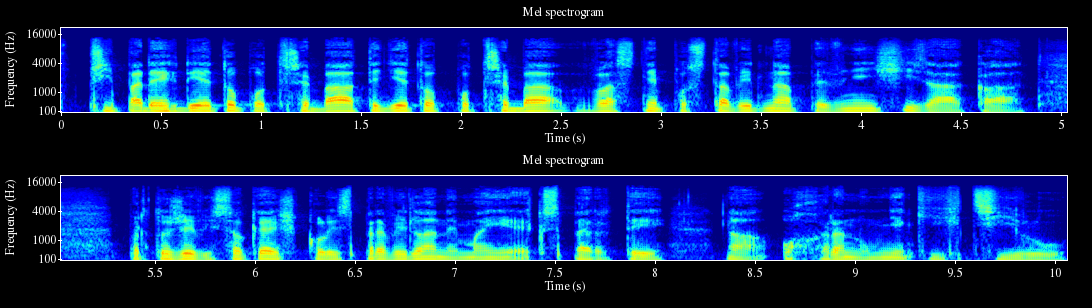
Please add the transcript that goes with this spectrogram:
v případech, kdy je to potřeba, a teď je to potřeba vlastně postavit na pevnější základ, protože vysoké školy zpravidla nemají experty na ochranu měkkých cílů.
